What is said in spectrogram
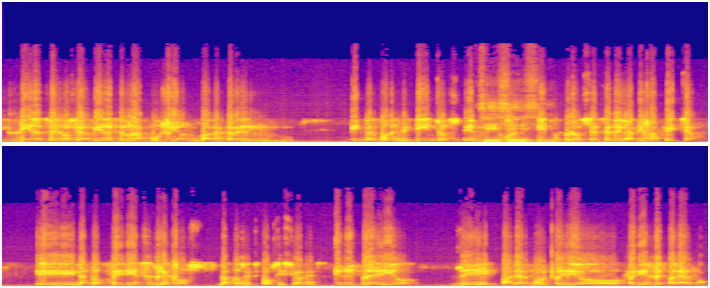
Viene a ser, o sea, viene a ser una fusión, van a estar en, en galpones distintos, en Sí, lugares sí, distintos, sí. pero se hacen en la misma fecha eh, las dos ferias, las dos, las dos exposiciones, en el predio de Palermo, el predio ferial de Palermo.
